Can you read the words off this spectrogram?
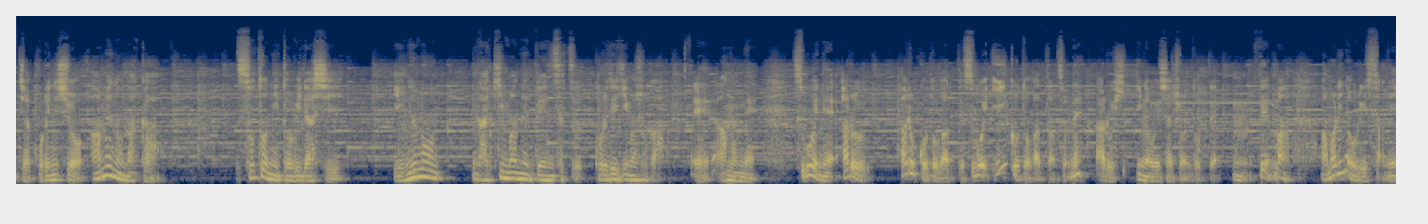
ー、じゃあこれにしよう。雨の中、外に飛び出し、犬の鳴き真似伝説。これでいきましょうか。えー、あのね、すごいね、ある、あることがあって、すごいいいことがあったんですよね。ある日、井上社長にとって。うん。で、まあ、あまりの嬉しさに、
